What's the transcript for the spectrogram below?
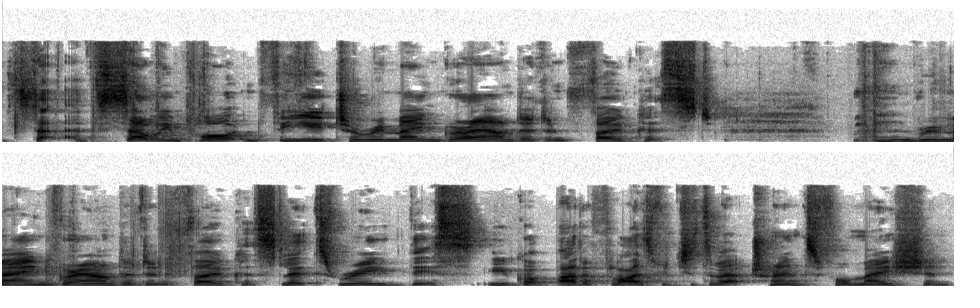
it's so important for you to remain grounded and focused. remain grounded and focused. Let's read this. You've got butterflies, which is about transformation.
